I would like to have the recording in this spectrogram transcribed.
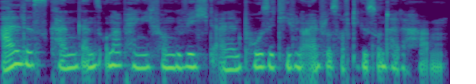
all das kann ganz unabhängig vom Gewicht einen positiven Einfluss auf die Gesundheit haben.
